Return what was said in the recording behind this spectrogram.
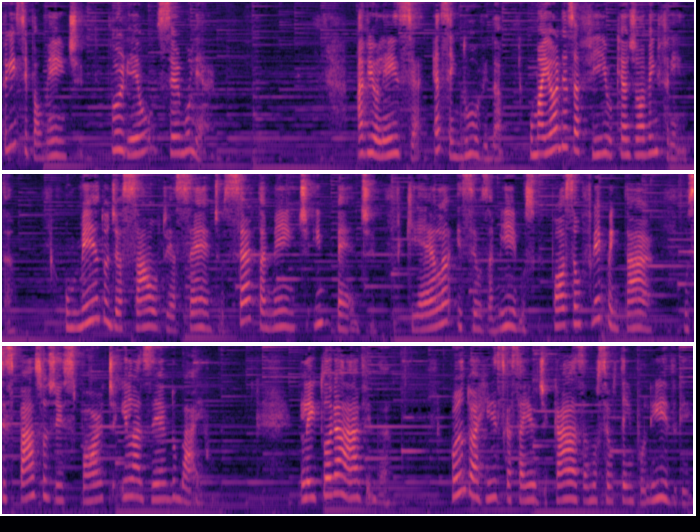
principalmente por eu ser mulher. A violência é, sem dúvida, o maior desafio que a jovem enfrenta. O medo de assalto e assédio certamente impede que ela e seus amigos possam frequentar os espaços de esporte e lazer do bairro. Leitora ávida. Quando arrisca sair de casa no seu tempo livre,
